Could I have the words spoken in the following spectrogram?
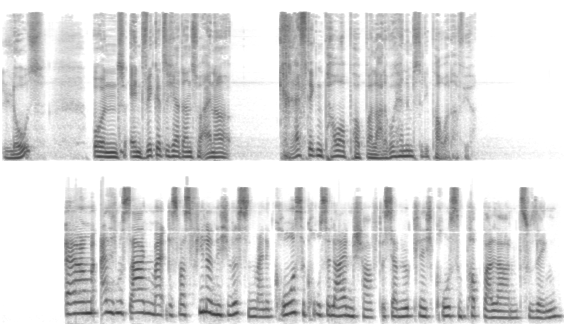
los und entwickelt sich ja dann zu einer kräftigen Power-Pop-Ballade. Woher nimmst du die Power dafür? Ähm, also ich muss sagen, mein, das, was viele nicht wissen, meine große, große Leidenschaft ist ja wirklich große Popballaden zu singen.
